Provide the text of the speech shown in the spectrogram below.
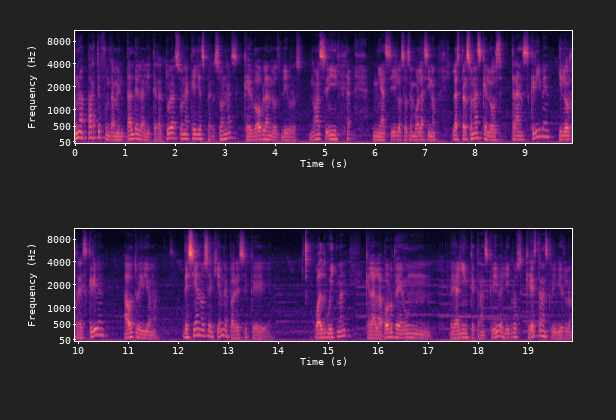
una parte fundamental de la literatura son aquellas personas que doblan los libros, no así ni así los hacen bolas, sino las personas que los transcriben y los reescriben a otro idioma. Decía no sé quién, me parece que Walt Whitman, que la labor de un de alguien que transcribe libros, que es transcribirlo,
